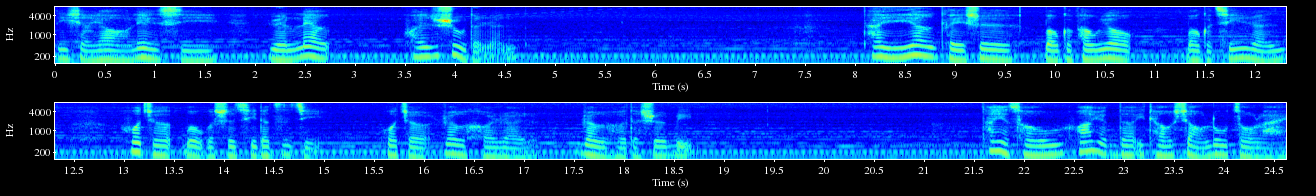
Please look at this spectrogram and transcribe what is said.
你想要练习原谅、宽恕的人，他一样可以是某个朋友、某个亲人，或者某个时期的自己，或者任何人、任何的生命。他也从花园的一条小路走来。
